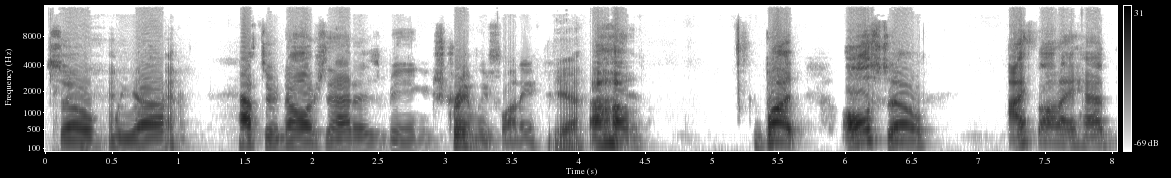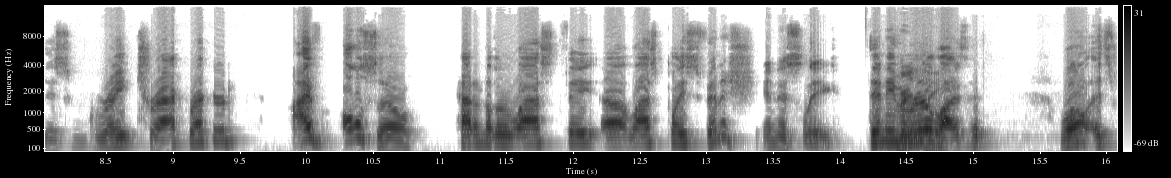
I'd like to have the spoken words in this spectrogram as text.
So we uh, have to acknowledge that as being extremely funny. Yeah. Um, but also, I thought I had this great track record. I've also had another last fa- uh, last place finish in this league. Didn't even Really? realize it. Well, it's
